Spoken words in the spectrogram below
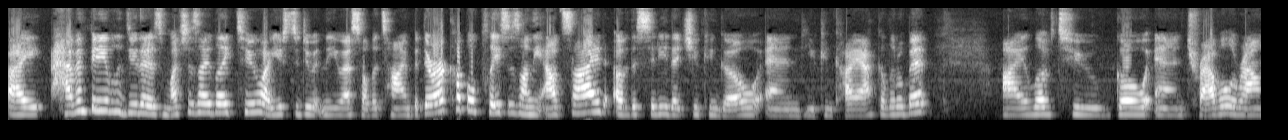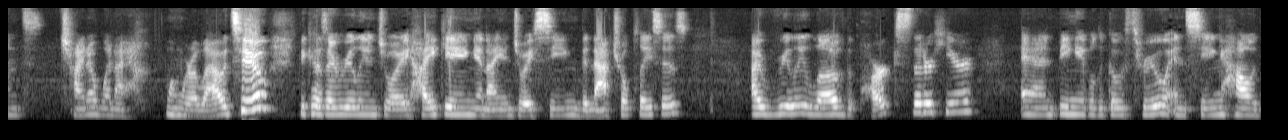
I haven't been able to do that as much as I'd like to. I used to do it in the US all the time, but there are a couple places on the outside of the city that you can go and you can kayak a little bit. I love to go and travel around China when I when we're allowed to because I really enjoy hiking and I enjoy seeing the natural places. I really love the parks that are here and being able to go through and seeing how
